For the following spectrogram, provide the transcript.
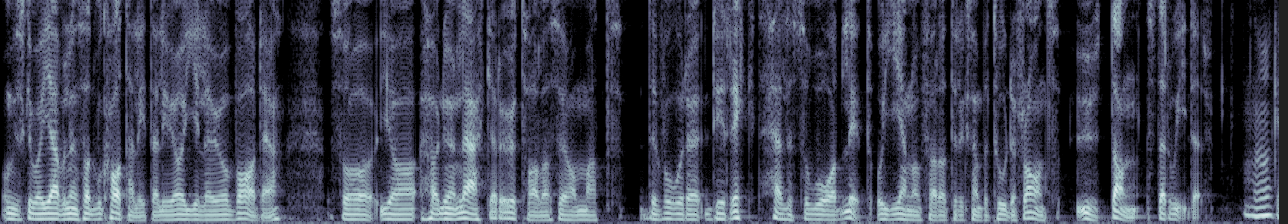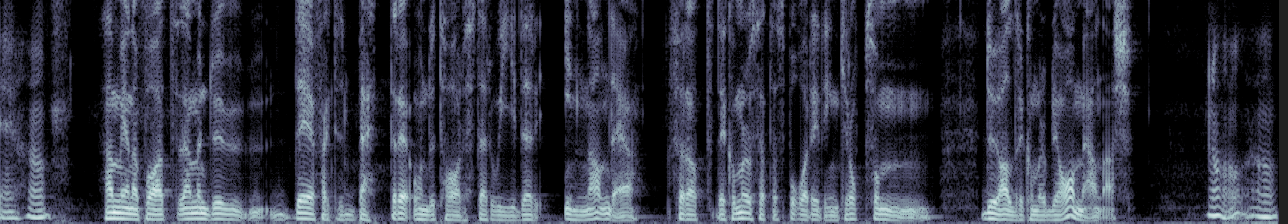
om vi ska vara djävulens advokat här lite, eller jag gillar ju att vara det. Så jag hörde ju en läkare uttala sig om att det vore direkt hälsovådligt att genomföra till exempel Tour de France utan steroider. Okej, ja. Han menar på att ja, men du, det är faktiskt bättre om du tar steroider innan det. För att det kommer att sätta spår i din kropp som du aldrig kommer att bli av med annars. Ja, ja.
